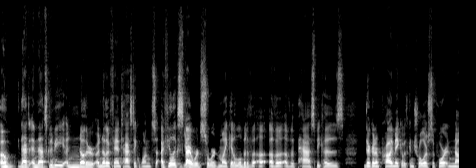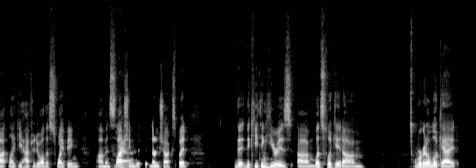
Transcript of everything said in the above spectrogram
Oh, that and that's going to be another another fantastic one. So I feel like Skyward yeah. Sword might get a little bit of a of a of a pass because they're going to probably make it with controller support and not like you have to do all the swiping um, and slashing yeah. with the nunchucks. But the the key thing here is um, let's look at um, we're going to look at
